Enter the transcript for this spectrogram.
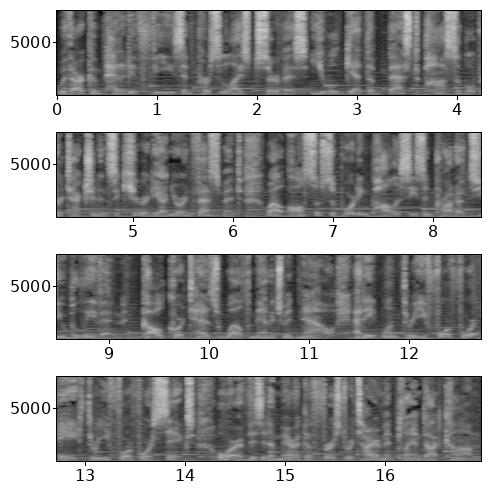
With our competitive fees and personalized service, you will get the best possible protection and security on your investment while also supporting policies and products you believe in. Call Cortez Wealth Management now at 813 448 3446 or visit AmericaFirstRetirementPlan.com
